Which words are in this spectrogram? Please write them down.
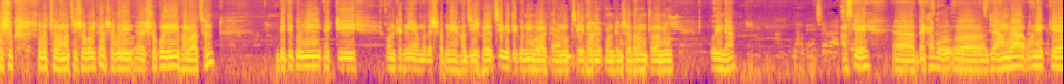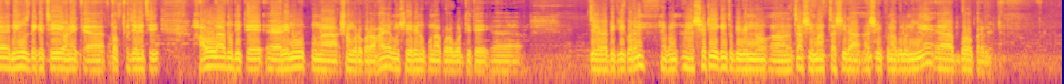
দর্শক শুভেচ্ছা জানাচ্ছি সকলকে। আশা করি সকলেই ভালো আছেন। ব্যতিকর্মী একটি কন্টেন্ট নিয়ে আমাদের সামনে হাজির হয়েছে। ব্যতিকর্মী বলার কারণ হচ্ছে এই ধরনের কন্টেন্ট সাধারণত আমি করি না। আজকে দেখাবো যে আমরা অনেক নিউজ দেখেছি অনেক তথ্য জেনেছি। হাওড়া নদীতে আহ, রেণু পোনা সংগ্রহ করা হয় এবং সেই রেণু পোনা পরবর্তীতে আহ, জেলেরা বিক্রি করেন এবং সেটি কিন্তু বিভিন্ন চাষি, মাছ চাষিরা সেই পোনাগুলো নিয়ে বড় করেন।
